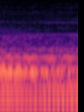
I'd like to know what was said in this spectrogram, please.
Música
